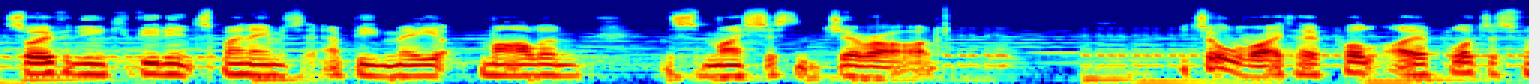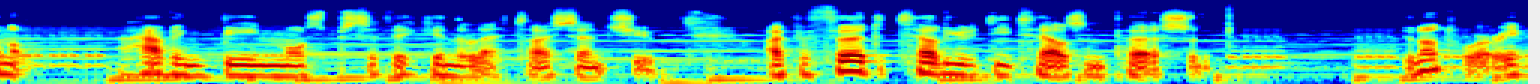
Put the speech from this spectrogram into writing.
Sorry for the inconvenience. My name is Abby May Marlon. This is my assistant Gerard. It's all right. I, ap- I apologize for not having been more specific in the letter I sent you. I prefer to tell you the details in person. Do not worry.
